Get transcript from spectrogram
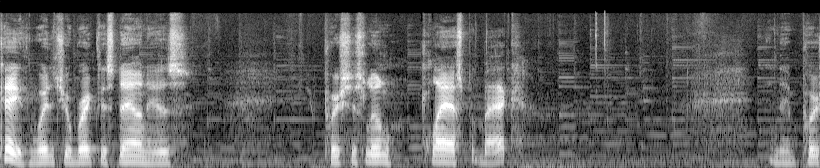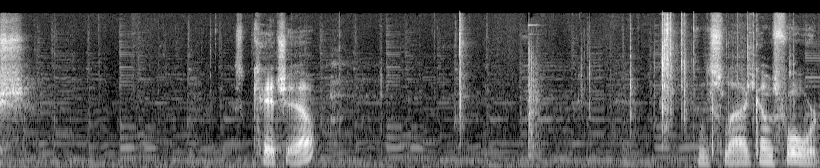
Okay, the way that you'll break this down is push this little clasp back and then push this catch out and the slide comes forward.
